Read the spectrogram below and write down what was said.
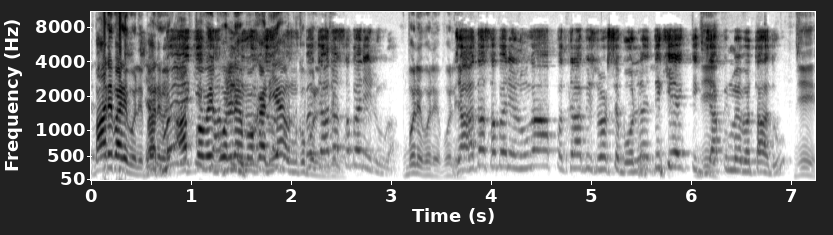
बारी बारी बोले बारी आपको भी बोलने का मौका दिया उनको बोले ज़्यादा समय नहीं लूँगा। बोले बोले बोले ज़्यादा समय नहीं लूँगा आप पंद्रह बीस मिनट से बोल रहे हैं। देखिए एक एग्ज़ाम्पल मैं बता दूँ जी।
